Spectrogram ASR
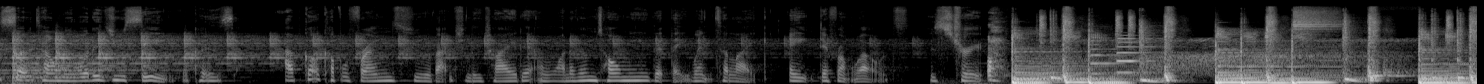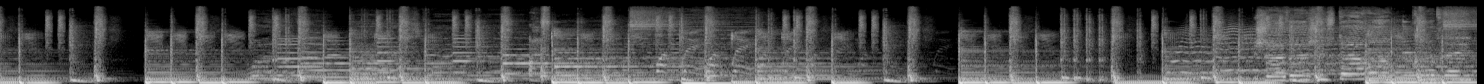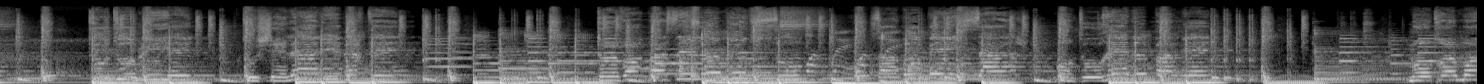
So tell me, what did you see? Because I've got a couple friends who have actually tried it, and one of them told me that they went to like eight different worlds. It's true. Oh.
